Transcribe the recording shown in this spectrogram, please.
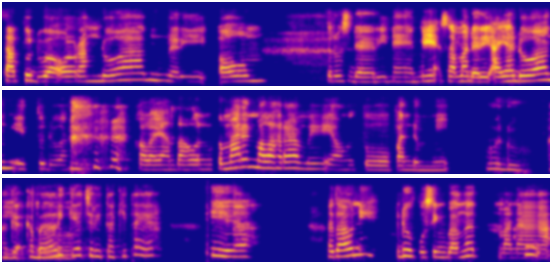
satu dua orang doang dari om terus dari nenek sama dari ayah doang itu doang. Kalau yang tahun kemarin malah rame yang waktu pandemi. Waduh, agak gitu. kebalik ya cerita kita ya. Iya. Gak tahu nih, aduh pusing banget mana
